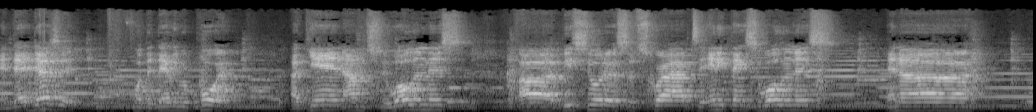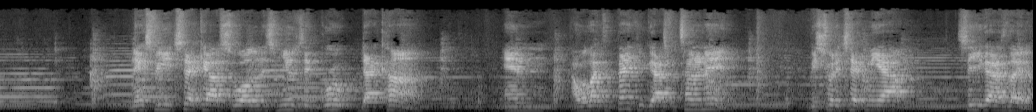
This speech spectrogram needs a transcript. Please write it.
And that does it for the Daily Report. Again, I'm Suoletnes. Uh, be sure to subscribe to anything Suoletnes. And uh, next week, you check out SuoletnesMusicGroup.com. And I would like to thank you guys for tuning in. Be sure to check me out. See you guys later.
